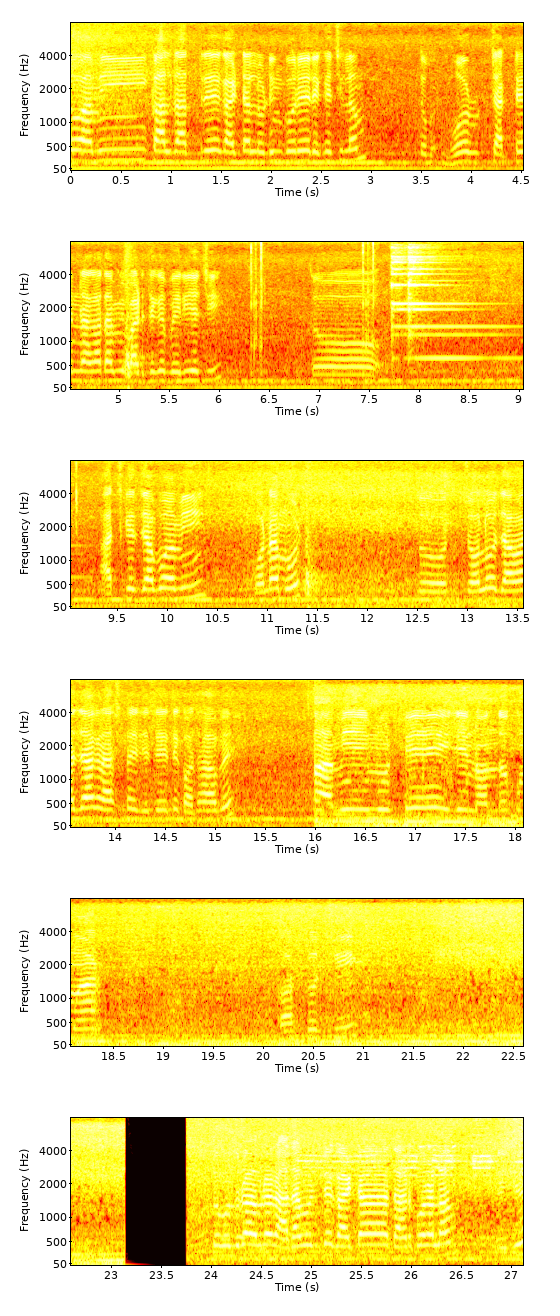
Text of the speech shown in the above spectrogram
তো আমি কাল রাত্রে গাড়িটা লোডিং করে রেখেছিলাম। তো ভোর চারটে নাগাদ আমি বাড়ি থেকে বেরিয়েছি। তো আজকে যাব আমি কনামোড় তো চলো যাওয়া যাক, রাস্তায় যেতে যেতে কথা হবে। আমি এই মুহূর্তে এই যে নন্দকুমার ক্রস করছি। তো বন্ধুরা, আমরা রাধামণিতে গাড়িটা দাঁড় করালাম। এই যে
